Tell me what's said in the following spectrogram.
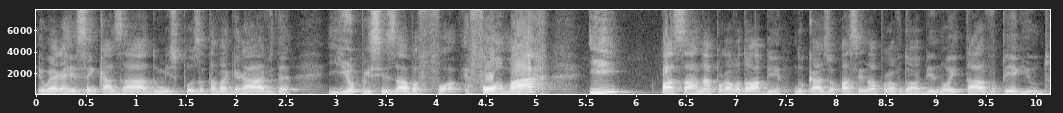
Eu era recém-casado, minha esposa estava grávida e eu precisava formar e passar na prova da OAB. No caso, eu passei na prova da OAB no oitavo período.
